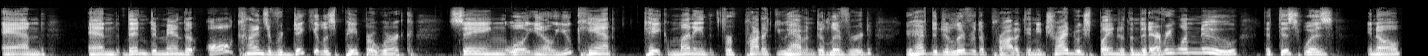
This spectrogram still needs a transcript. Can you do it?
and and then demanded all kinds of ridiculous paperwork saying, well, you know, you can't take money for product you haven't delivered. You have to deliver the product. And he tried to explain to them that everyone knew that this was, you know,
